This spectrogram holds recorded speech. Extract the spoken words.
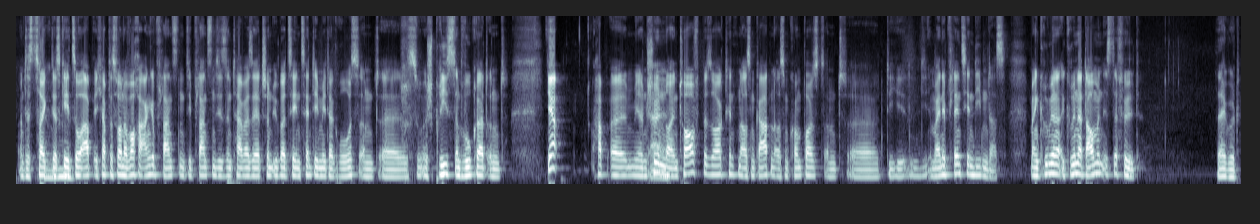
Und das Zeug, das geht so ab. Ich habe das vor einer Woche angepflanzt und die Pflanzen, die sind teilweise jetzt schon über 10 Zentimeter groß und äh, es sprießt und wuchert und ja, habe äh, mir einen schönen neuen Torf besorgt, hinten aus dem Garten, aus dem Kompost und äh, die, die, meine Pflänzchen lieben das. Mein grüner, grüner Daumen ist erfüllt. Sehr gut.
